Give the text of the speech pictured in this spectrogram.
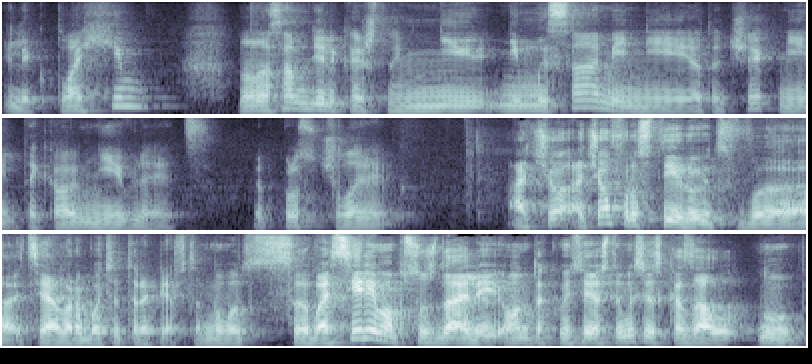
или к плохим, но на самом деле, конечно, ни, ни мы сами, ни этот человек не, таковым не является. Это просто человек. А что а чё фрустрирует в, тебя в работе терапевта? Мы вот с Василием обсуждали, и он такую интересную мысль сказал, ну,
